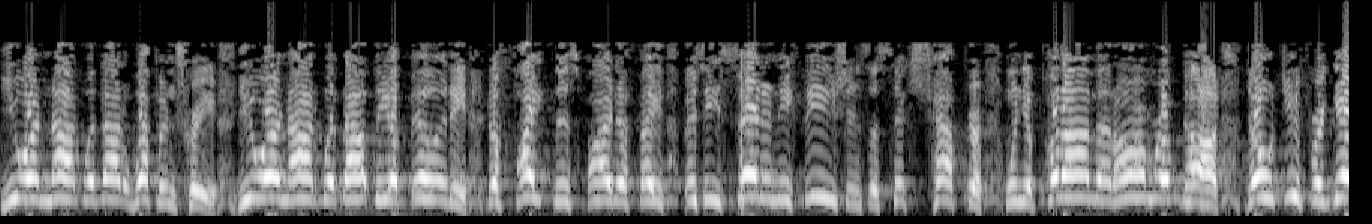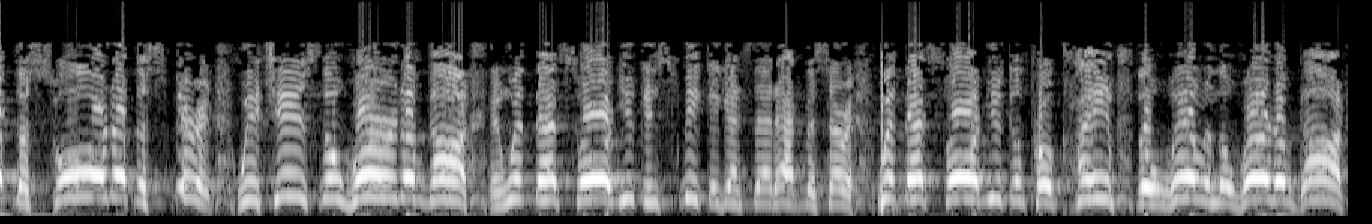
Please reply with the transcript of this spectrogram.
you are not without weaponry. You are not without the ability to fight this fight of faith. As he said in Ephesians, the sixth chapter, when you put on that armor of God, don't you forget the sword of the Spirit, which is the Word of God. And with that sword, you can speak against that adversary. With that sword, you can proclaim the will and the Word of God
